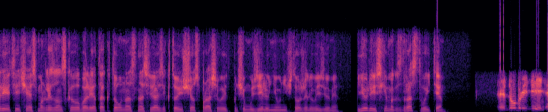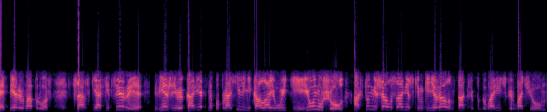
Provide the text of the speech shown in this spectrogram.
Третья часть марлезонского балета. Кто у нас на связи? Кто еще спрашивает, почему зелень не уничтожили в Изюме? Юрий Схимок, здравствуйте. Э, Добрый день. Э, Первый вопрос. Царские офицеры вежливо и корректно попросили Николая уйти, и он ушел. А что мешало советским генералам также поговорить с Горбачевым?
